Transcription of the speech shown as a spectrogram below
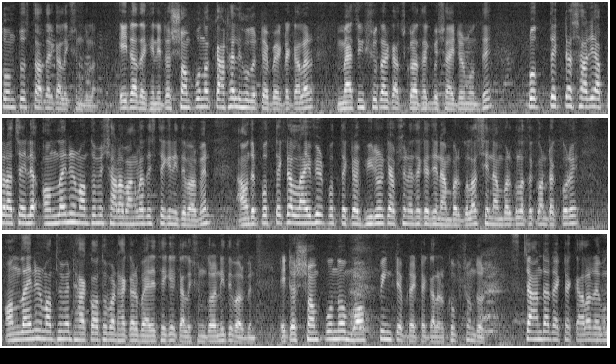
তন্তস তাঁতের কালেকশনগুলো এটা দেখেন, এটা সম্পূর্ণ কাঠালি হলুদ টাইপের একটা কালার ম্যাচিং সুতার কাজ করা থাকবে শাড়িটার মধ্যে। প্রত্যেকটা শাড়ি আপনারা চাইলে অনলাইনের মাধ্যমে সারা বাংলাদেশ থেকে নিতে পারবেন। আমাদের প্রত্যেকটা লাইভের প্রত্যেকটা ভিডিওর ক্যাপশনে থাকে যে নাম্বারগুলো, সেই নাম্বারগুলোতে কন্ট্যাক্ট করে অনলাইনের মাধ্যমে ঢাকা অথবা ঢাকার বাইরে থেকে কালেকশনগুলো নিতে পারবেন। এটা সম্পূর্ণ মফ পিঙ্ক টাইপের একটা কালার খুব সুন্দর। স্ট্যান্ডার্ড একটা কালার এবং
